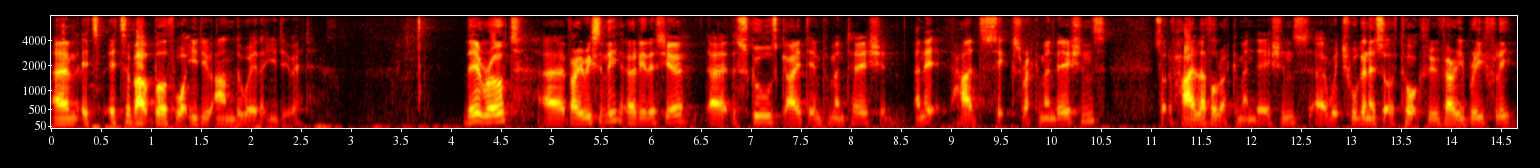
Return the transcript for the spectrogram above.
Um, it's it's about both what you do and the way that you do it. They wrote uh, very recently, earlier this year, uh, the School's Guide to Implementation, and it had six recommendations, sort of high-level recommendations, uh, which we're going to sort of talk through very briefly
